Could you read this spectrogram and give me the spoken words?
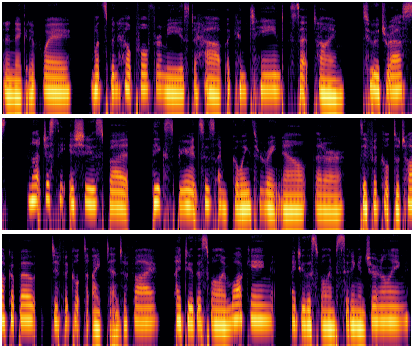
in a negative way What's been helpful for me is to have a contained set time to address not just the issues, but the experiences I'm going through right now that are difficult to talk about, difficult to identify. I do this while I'm walking. I do this while I'm sitting and journaling.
